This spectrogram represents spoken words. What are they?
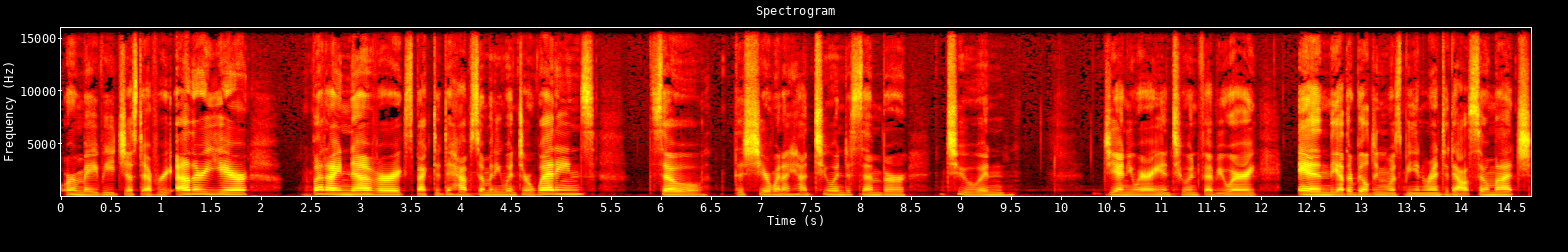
or maybe just every other year, but I never expected to have so many winter weddings. So this year, when I had two in December, two in January, and two in February, and the other building was being rented out so much,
